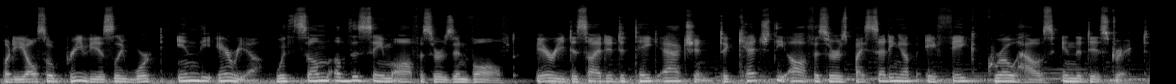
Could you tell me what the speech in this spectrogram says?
but he also previously worked in the area with some of the same officers involved. Barry decided to take action to catch the officers by setting up a fake grow house in the district,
